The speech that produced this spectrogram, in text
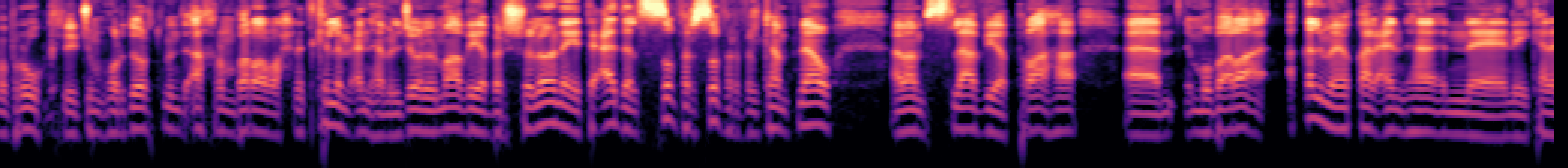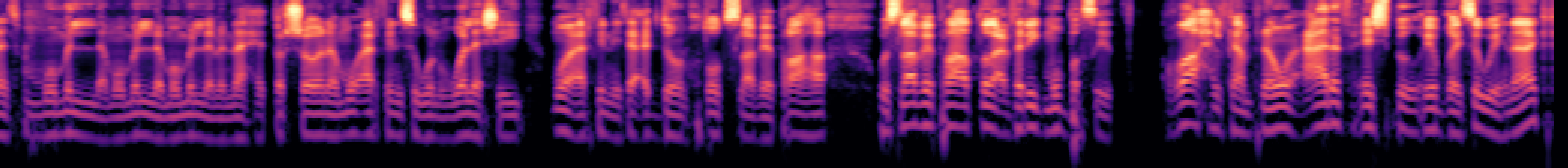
مبروك لجمهور دورتموند. آخر مباراة راح نتكلم عنها من الجولة الماضية. برشلونة يتعادل 0 0 في الكامب ناو أمام سلافيا براها. مباراة أقل ما يقال عنها إن يعني كانت مملة مملة مملة من ناحية برشلونة. مو عارفين يسوون ولا شيء. مو عارفين يتعدون خطوط سلافيا براها. وسلافيا براها طلع فريق مو بسيط. راح الكامب ناو عارف إيش بغ- يبغى يسوي هناك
